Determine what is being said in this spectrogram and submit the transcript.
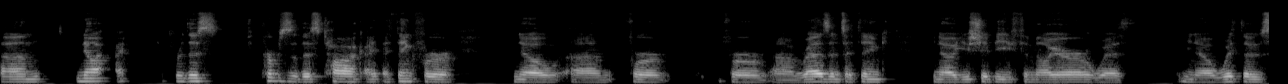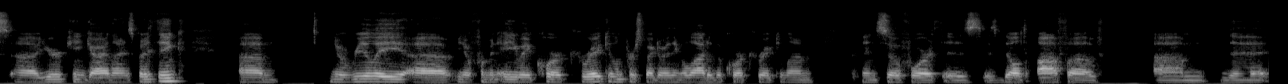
Um, you know, I, for this purposes of this talk, I, I think for you know um, for for uh, residents, I think you know you should be familiar with you know with those uh, European guidelines. But I think um, you know really uh, you know from an AUA core curriculum perspective, I think a lot of the core curriculum and so forth is is built off of um, the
